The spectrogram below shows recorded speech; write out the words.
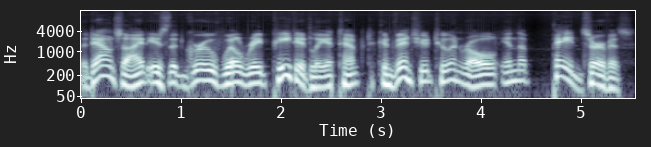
The downside is that Groove will repeatedly attempt to convince you to enroll in the paid service.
